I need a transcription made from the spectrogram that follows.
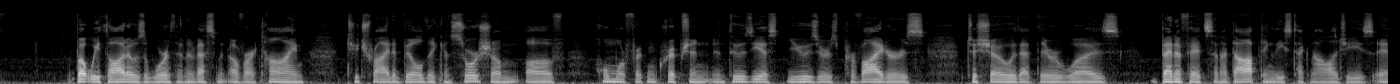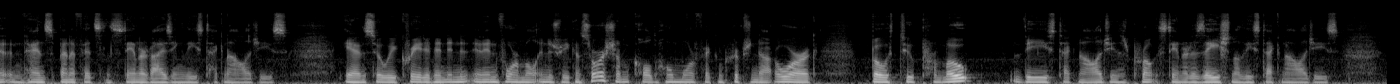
but we thought it was worth an investment of our time to try to build a consortium of homomorphic encryption enthusiasts, users, providers, to show that there was benefits in adopting these technologies and, hence benefits in standardizing these technologies. And so we created an, an informal industry consortium called homomorphicencryption.org, both to promote these technologies and promote standardization of these technologies.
